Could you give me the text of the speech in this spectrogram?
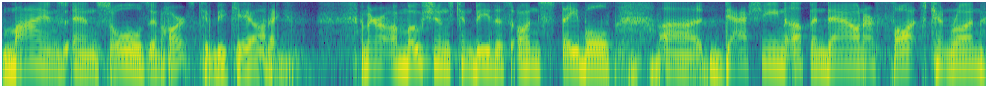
minds and souls and hearts can be chaotic. I mean, our emotions can be this unstable, uh, dashing up and down. Our thoughts can run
